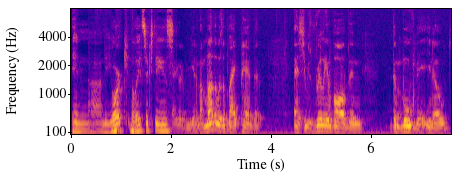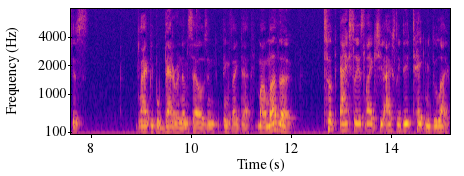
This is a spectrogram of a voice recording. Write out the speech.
in uh, New York in the late 60s. My mother was a Black Panther and she was really involved in the movement, you know, just black people bettering themselves and things like that. My mother took actually it's like she actually did take me through life.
